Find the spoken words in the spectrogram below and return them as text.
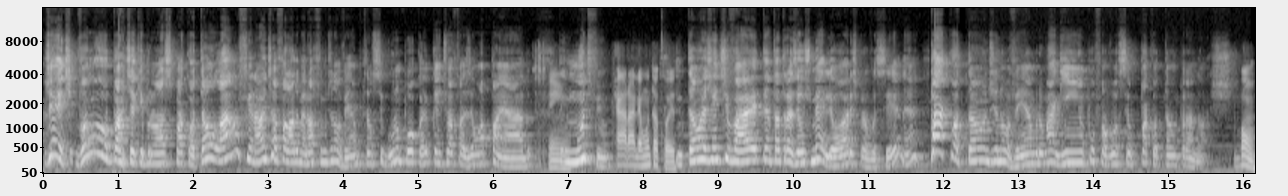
Gente, vamos partir aqui pro nosso pacotão. Lá no final a gente vai falar do melhor filme de novembro, então segura um pouco aí, porque a gente vai fazer um apanhado. Sim. Tem muito filme. Caralho, é muita coisa. Então a gente vai tentar trazer os melhores para você, né? Pacotão de novembro. Maguinho, por favor, seu pacotão para nós. Bom,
